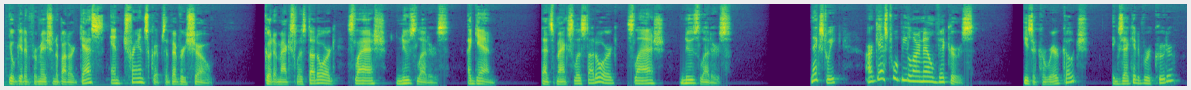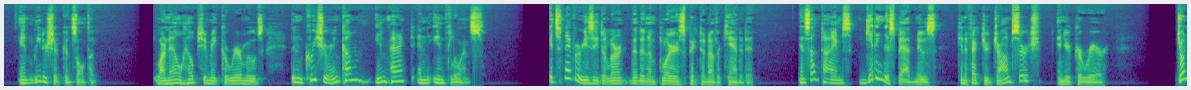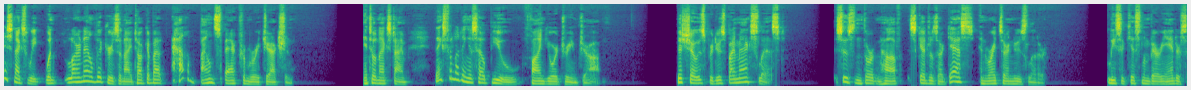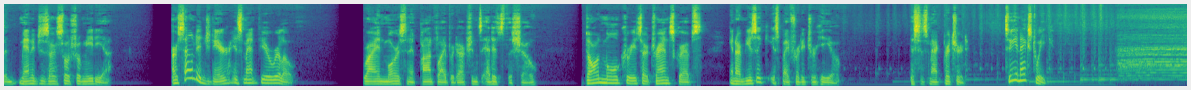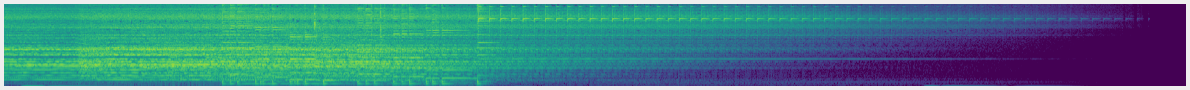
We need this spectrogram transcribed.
You'll get information about our guests and transcripts of every show. Go to macslist.org slash newsletters. Again, that's macslist.org slash newsletters. Next week, our guest will be Larnell Vickers. He's a career coach, executive recruiter, and leadership consultant. Larnell helps you make career moves that increase your income, impact, and influence. It's never easy to learn that an employer has picked another candidate. And sometimes getting this bad news can affect your job search and your career. Join us next week when Larnell Vickers and I talk about how to bounce back from rejection. Until next time, thanks for letting us help you find your dream job. This show is produced by Mac's List. Susan Thornton Huff schedules our guests and writes our newsletter. Lisa Kislenberry Anderson manages our social media. Our sound engineer is Matt Fiorillo. Ryan Morrison at Podfly Productions edits the show. Dawn Mole creates our transcripts, and our music is by Freddie Trujillo. This is Mac Prichard. See you next week.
